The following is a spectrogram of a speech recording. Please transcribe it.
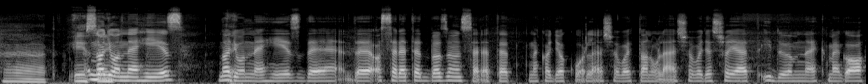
hát, én nagyon szerint... nehéz, nagyon nehéz, de, de a szeretetben az önszeretetnek a gyakorlása, vagy tanulása, vagy a saját időmnek, meg a,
